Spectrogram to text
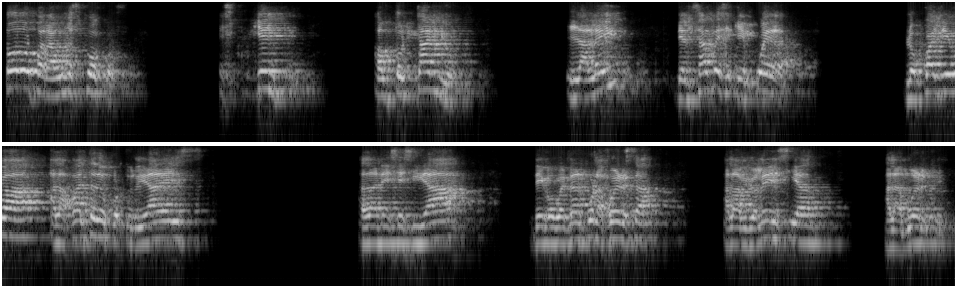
todo para unos pocos, excluyente, autoritario, la ley del sálvese quien pueda, lo cual lleva a la falta de oportunidades, a la necesidad de gobernar por la fuerza, a la violencia, a la muerte.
